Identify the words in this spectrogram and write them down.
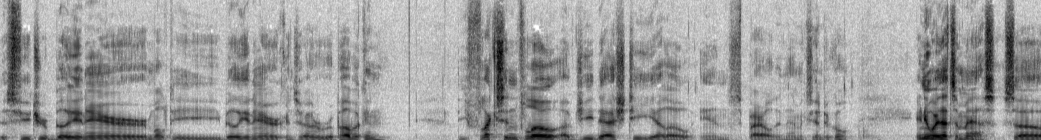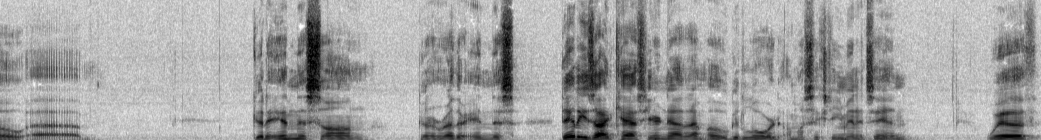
This future billionaire, multi billionaire conservative Republican, the flex and flow of G T yellow and spiral dynamics integral. Anyway, that's a mess. So, uh, gonna end this song, gonna rather end this daily Zeitcast here now that I'm, oh, good Lord, almost 16 minutes in, with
